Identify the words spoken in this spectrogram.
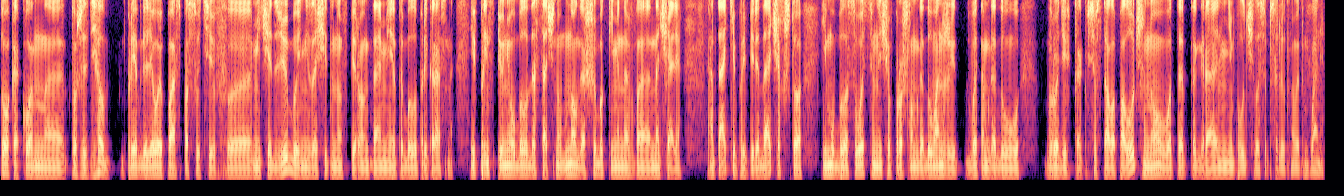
то, как он э, тоже сделал предголевой пас, по сути, в э, мяче Дзюбы, не засчитанном в первом тайме, это было прекрасно. И, в принципе, у него было достаточно много ошибок именно в э, начале атаки при передачах, что ему было свойственно еще в прошлом году в Анжи. В этом году вроде как все стало получше, но вот эта игра не получилась абсолютно в этом плане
